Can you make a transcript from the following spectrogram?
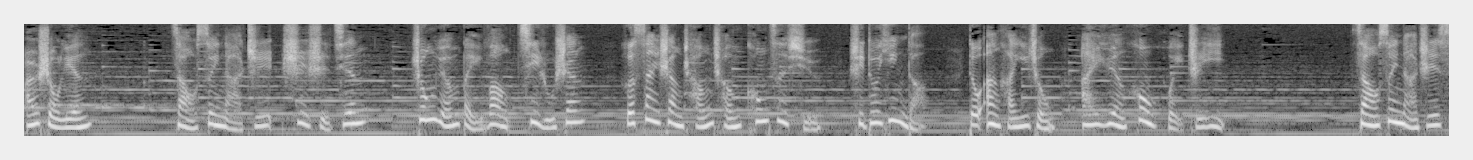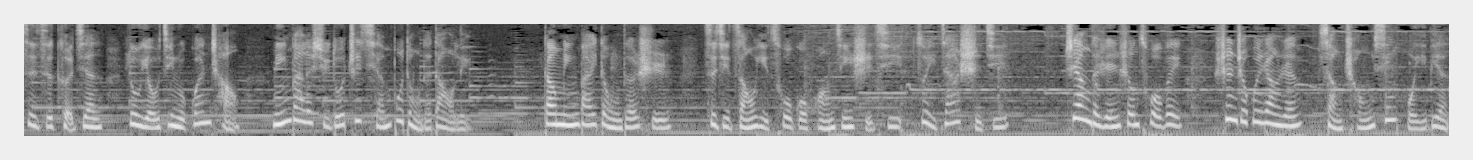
而首联“早岁哪知世事艰，中原北望气如山”。和“塞上长城空自许”是对应的，都暗含一种哀怨后悔之意。早岁哪知四字可见，陆游进入官场，明白了许多之前不懂的道理。当明白懂得时，自己早已错过黄金时期最佳时机。这样的人生错位，甚至会让人想重新活一遍，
